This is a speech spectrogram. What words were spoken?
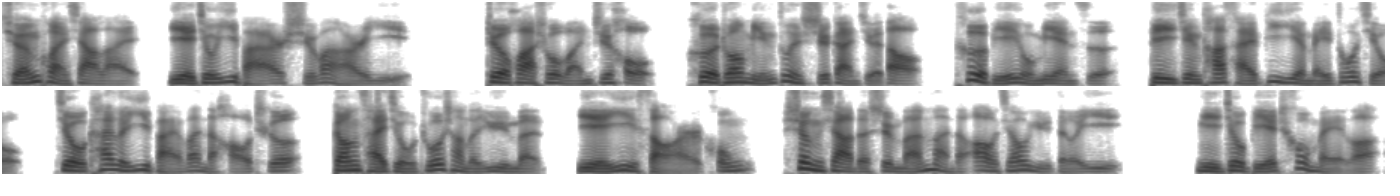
全款下来也就一百二十万而已。这话说完之后，贺庄明顿时感觉到特别有面子，毕竟他才毕业没多久，就开了一百万的豪车，刚才酒桌上的郁闷也一扫而空，剩下的是满满的傲娇与得意。你就别臭美了，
